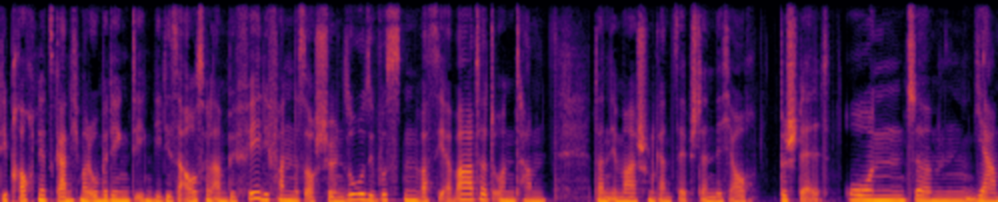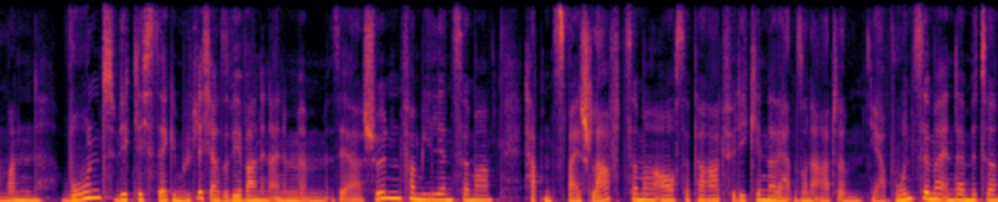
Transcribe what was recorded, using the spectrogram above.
die brauchten jetzt gar nicht mal unbedingt irgendwie diese Auswahl am Buffet. Die fanden das auch schön so. Sie wussten, was sie erwartet und haben dann immer schon ganz selbstständig auch bestellt. Und ähm, ja, man wohnt wirklich sehr gemütlich. Also wir waren in einem ähm, sehr schönen Familienzimmer, hatten zwei Schlafzimmer auch separat für die Kinder. Wir hatten so eine Art ähm, ja, Wohnzimmer in der Mitte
